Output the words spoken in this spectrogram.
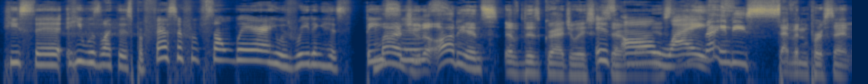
He said he was like this professor from somewhere. He was reading his thesis. Mind you, the audience of this graduation It's ceremony all is white. ninety-seven percent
